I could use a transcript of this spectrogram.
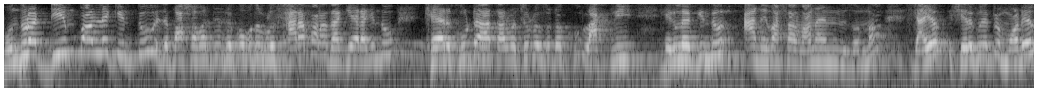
বন্ধুরা ডিম পারলে কিন্তু এই যে বাসা বাড়িতে যে কবুতরগুলো সারা পাড়া থাকে এরা কিন্তু খের খুঁটা তারপর ছোটো ছোটো লাকড়ি এগুলো কিন্তু আনে বাসা বানানোর জন্য। যাই হোক সেরকম একটা মডেল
